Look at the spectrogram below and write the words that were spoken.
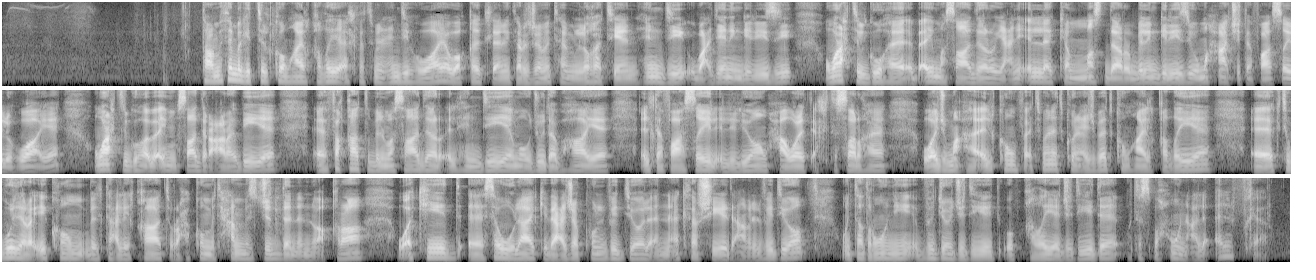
طبعا مثل ما قلت لكم هاي القضية أخذت من عندي هواية وقت لأني ترجمتها من لغتين هندي وبعدين إنجليزي وما راح تلقوها بأي مصادر يعني إلا كم مصدر بالإنجليزي وما حاكي تفاصيل هواية وما راح تلقوها بأي مصادر عربية. آه، فقط بالمصادر الهندية موجودة بهاي التفاصيل اللي اليوم حاولت أختصرها وأجمعها لكم فأتمنى تكون عجبتكم هاي القضية. آه، اكتبوا لي رأيكم بالتعليقات وراح أكون متحمس جدا أنه أقرأ وأكيد آه، سووا لايك إذا عجبكم الفيديو لأن أكثر شيء يدعم الفيديو وانتظروني بفيديو جديد وبقضية جديدة وتصبحون على ألف خير.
